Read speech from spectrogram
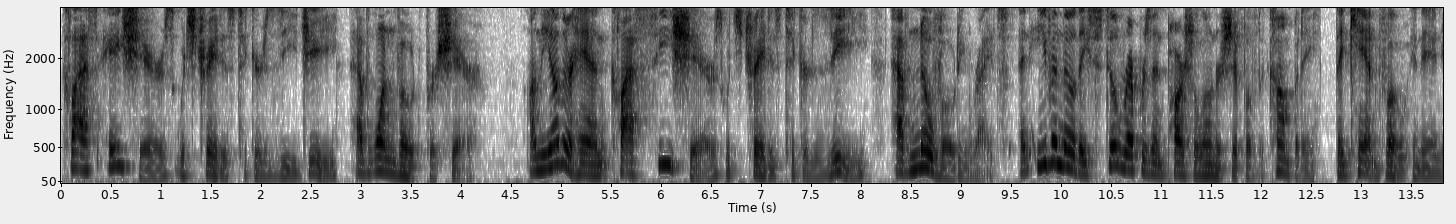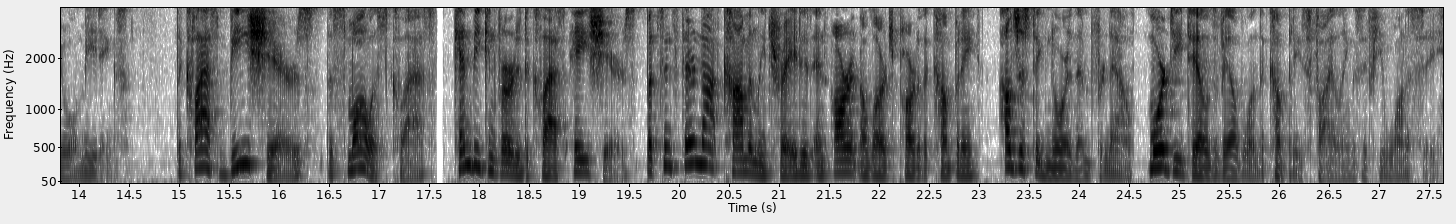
Class A shares, which trade as ticker ZG, have one vote per share. On the other hand, Class C shares, which trade as ticker Z, have no voting rights, and even though they still represent partial ownership of the company, they can't vote in annual meetings. The Class B shares, the smallest class, can be converted to Class A shares, but since they're not commonly traded and aren't a large part of the company, I'll just ignore them for now. More detail is available in the company's filings if you want to see.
